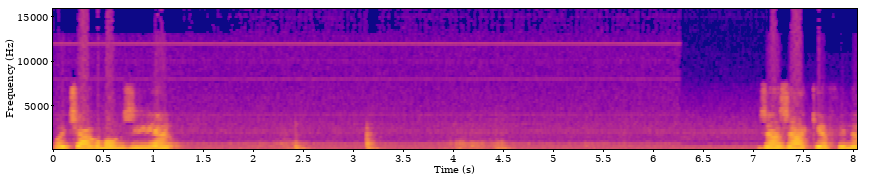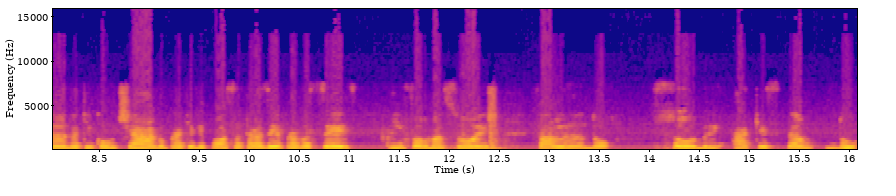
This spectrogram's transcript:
Oi, Tiago, bom dia. Já já aqui afinando aqui com o Tiago para que ele possa trazer para vocês informações falando sobre a questão do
